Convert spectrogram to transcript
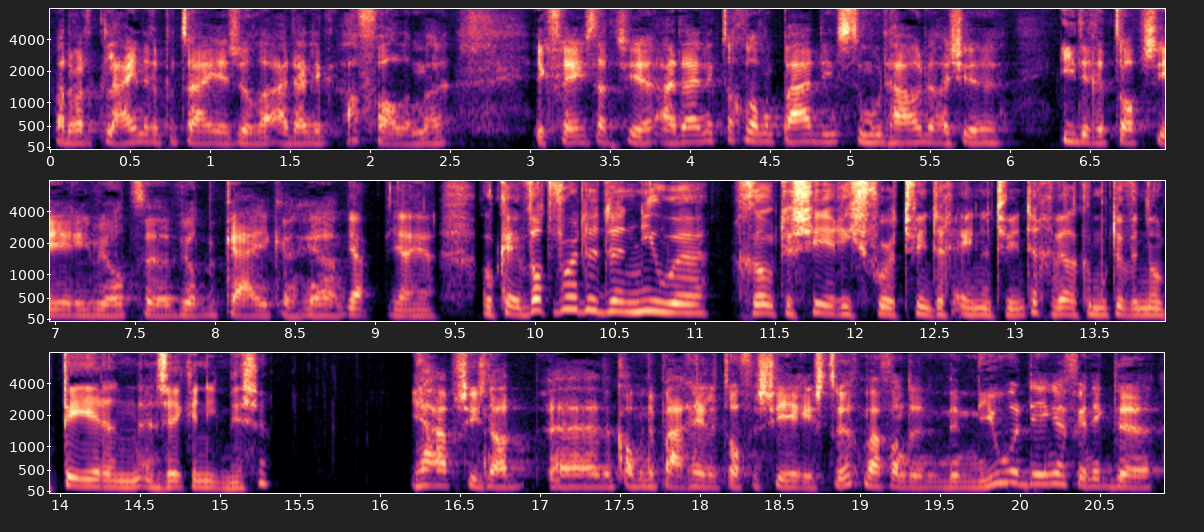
Maar de wat kleinere partijen zullen uiteindelijk afvallen. Maar ik vrees dat je uiteindelijk toch wel een paar diensten moet houden als je iedere topserie wilt, uh, wilt bekijken. Ja, ja, ja. ja. Oké, okay, wat worden de nieuwe grote series voor 2021? Welke moeten we noteren en zeker niet missen? Ja, precies. Nou, uh, er komen een paar hele toffe series terug. Maar van de, de nieuwe dingen vind ik de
